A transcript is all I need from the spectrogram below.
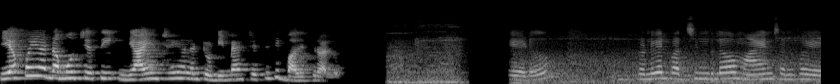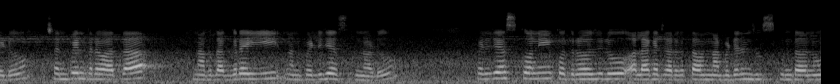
ఎఫ్ఐఆర్ నమోదు చేసి న్యాయం చేయాలంటూ డిమాండ్ చేసింది బాధితురాలు. రెండు వేల పద్దెనిమిదిలో మా ఆయన చనిపోయాడు. చనిపోయిన తర్వాత నాకు దగ్గర అయ్యి నన్ను పెళ్ళి చేసుకున్నాడు. పెళ్ళి చేసుకొని కొద్ది రోజులు అలాగే జరుగుతూ ఉంది నా బిడ్డలను చూసుకుంటాను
